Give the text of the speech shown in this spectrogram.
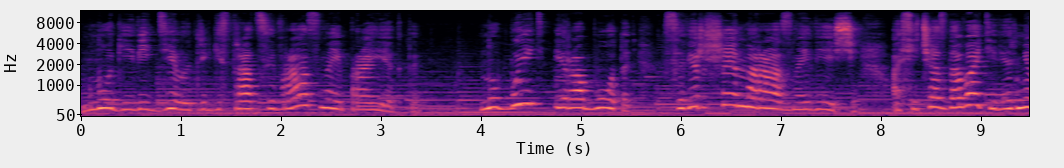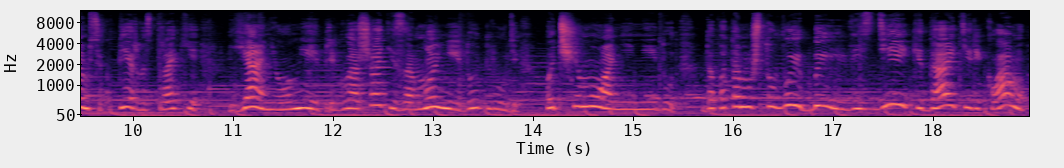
Многие ведь делают регистрации в разные проекты. Но быть и работать – совершенно разные вещи. А сейчас давайте вернемся к первой строке. Я не умею приглашать, и за мной не идут люди. Почему они не идут? Да потому что вы были везде и кидаете рекламу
